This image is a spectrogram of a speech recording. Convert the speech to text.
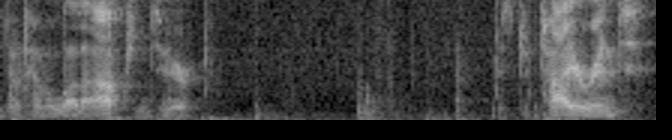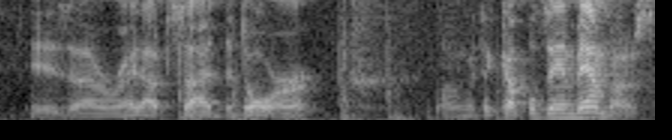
Don't have a lot of options here. Mr. Tyrant is uh, right outside the door, along with a couple Zambambos.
